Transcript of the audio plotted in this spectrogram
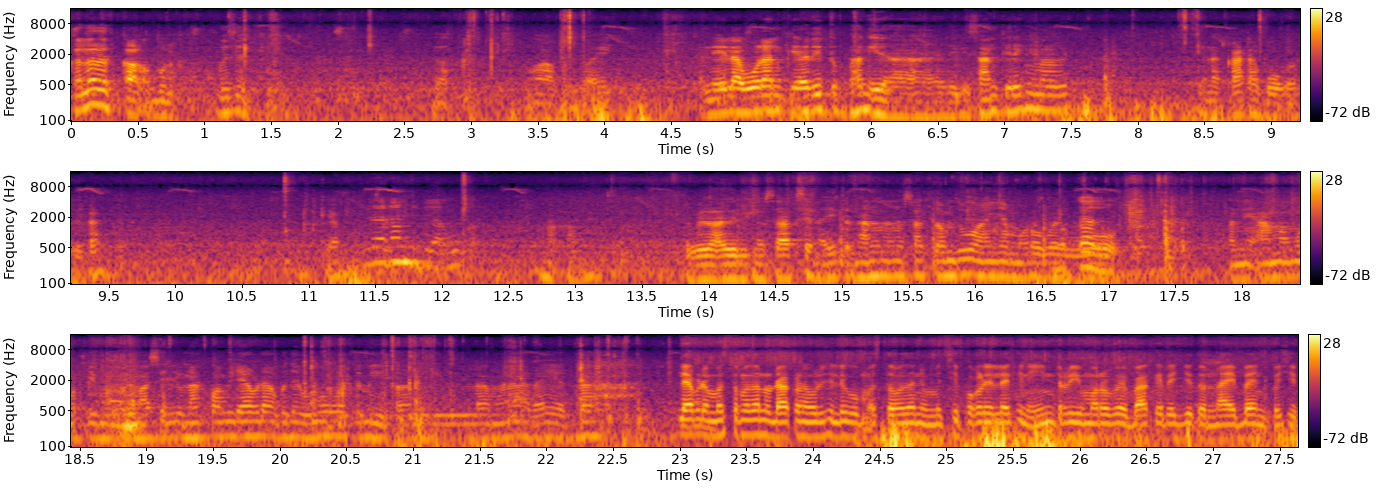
કલર જ કાળો બોલો. બસ જ વાહ ભાઈ. અને એલા ઓળાને કે હજી તું ભાગી રહ્યા કે શાંતિ રહી મારો ભાઈ. એના કાંટા બહુ વાગે કા. કેમ. તો બધા આવી રીતનું શાક છે ને એ તો નાનું નાનું શાક તમે જુઓ અહીંયા મારો ભાઈ. અને આમાં મોટી મોટી માછલીઓ નાખવા મળ્યા આવડા બધા ઓહો તમે કારેલામાં રહ્યા હતા એટલે આપણે મસ્ત મજાનું ડાકણ ઓળખી લીધું મસ્ત મજાની મચ્છી પકડી રાખીને ઇન્ટરવ્યૂ મારો ભાઈ બાકી રહી તો નાઈ બાઈને પછી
